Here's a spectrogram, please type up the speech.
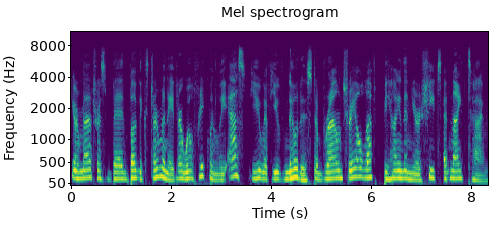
Your mattress bed bug exterminator will frequently ask you if you've noticed a brown trail left behind in your sheets at nighttime.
